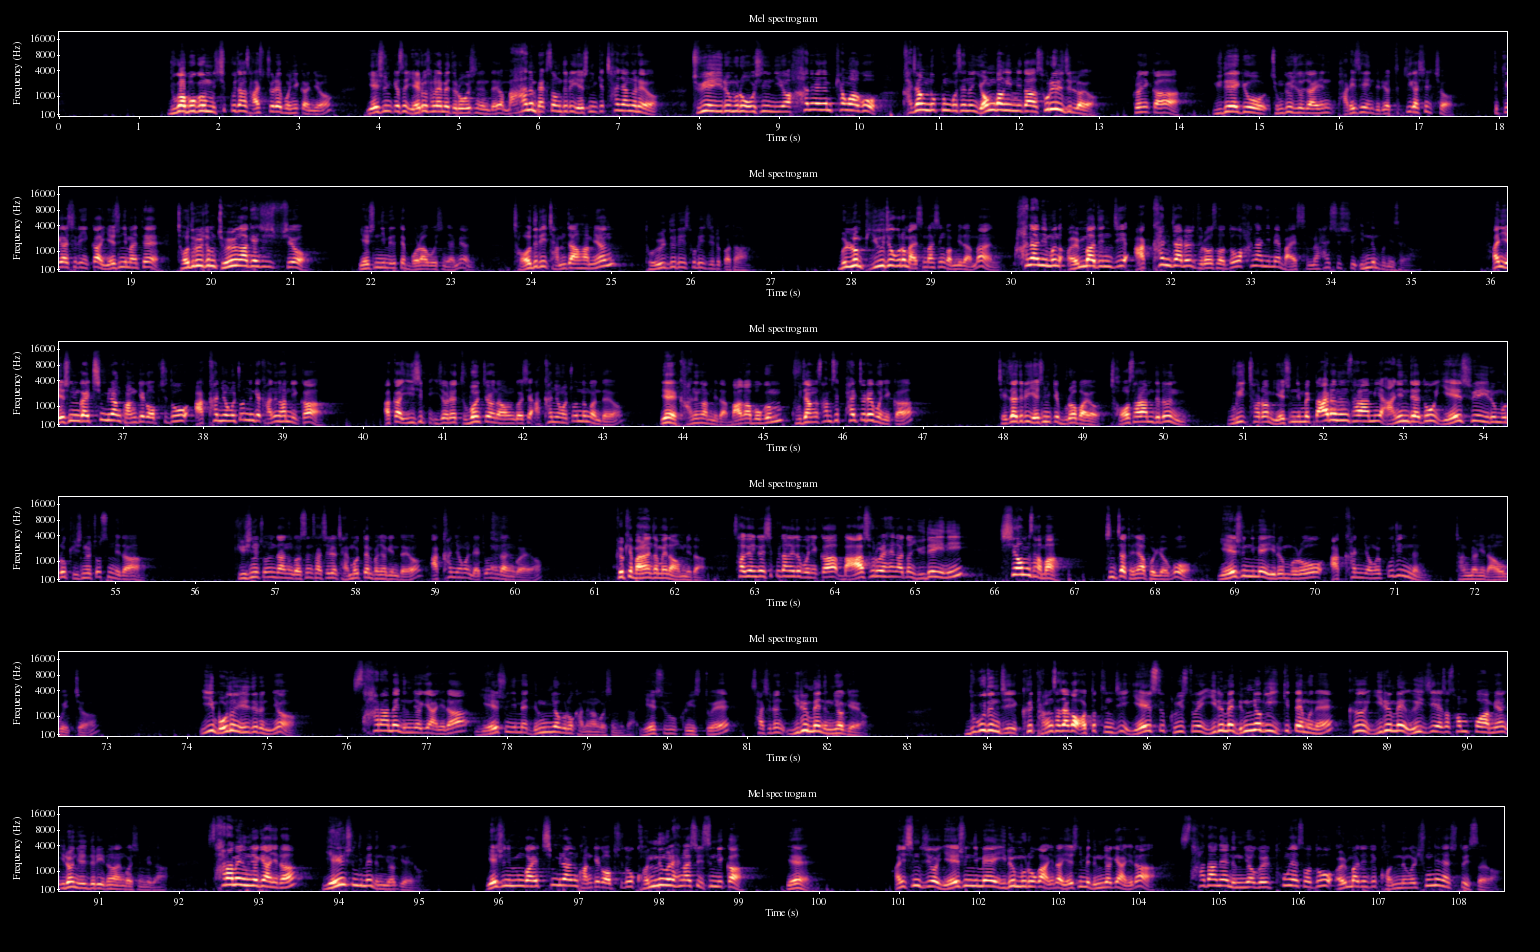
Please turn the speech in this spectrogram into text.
누가복음 19장 40절에 보니까요. 예수님께서 예루살렘에 들어오시는데요. 많은 백성들이 예수님께 찬양을 해요. 주의 이름으로 오시는 이여 하늘에는 평화고 가장 높은 곳에는 영광입니다. 소리를 질러요. 그러니까 유대교 종교 지도자인 바리새인들이요 듣기가 싫죠. 듣기가 싫으니까 예수님한테 저들을 좀 조용하게 해주십시오. 예수님이 그때 뭐라고 하시냐면 저들이 잠잠하면 돌들이 소리 지를 거다. 물론 비유적으로 말씀하신 겁니다만 하나님은 얼마든지 악한 자를 들어서도 하나님의 말씀을 하실 수 있는 분이세요. 아니 예수님과의 친밀한 관계가 없이도 악한 영을 쫓는 게 가능합니까? 아까 22절에 두 번째로 나오는 것이 악한 영을 쫓는 건데요. 예, 가능합니다. 마가복음 9장 38절에 보니까 제자들이 예수님께 물어봐요. 저 사람들은 우리처럼 예수님을 따르는 사람이 아닌데도 예수의 이름으로 귀신을 쫓습니다. 귀신을 쫓는다는 것은 사실 잘못된 번역인데요. 악한 영을 내쫓는다는 거예요. 그렇게 말하는 장면이 나옵니다. 사도행전 19장에도 보니까 마술을 행하던 유대인이 시험 삼아 진짜 되냐 보려고 예수님의 이름으로 악한 영을 꾸짖는 장면이 나오고 있죠. 이 모든 일들은요, 사람의 능력이 아니라 예수님의 능력으로 가능한 것입니다. 예수 그리스도의 사실은 이름의 능력이에요. 누구든지 그 당사자가 어떻든지 예수 그리스도의 이름의 능력이 있기 때문에 그 이름에 의지해서 선포하면 이런 일들이 일어나는 것입니다. 사람의 능력이 아니라 예수님의 능력이에요. 예수님과의 친밀한 관계가 없이도 권능을 행할 수 있습니까? 예. 아니, 심지어 예수님의 이름으로가 아니라 예수님의 능력이 아니라 사단의 능력을 통해서도 얼마든지 권능을 흉내낼 수도 있어요.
